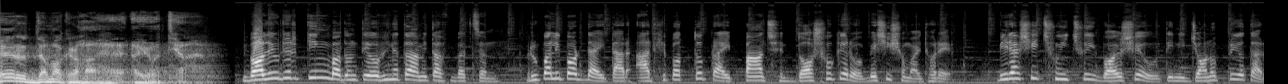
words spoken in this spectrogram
ফের দমক রাহা হ্যায় বলিউডের কিংবদন্তি অভিনেতা অমিতাভ বচ্চন, রূপালী পর্দায় তার আধিপত্য প্রায় পাঁচ দশকেরও বেশি সময় ধরে। বিরাশি ছুঁই ছুঁই বয়সেও তিনি জনপ্রিয়তার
